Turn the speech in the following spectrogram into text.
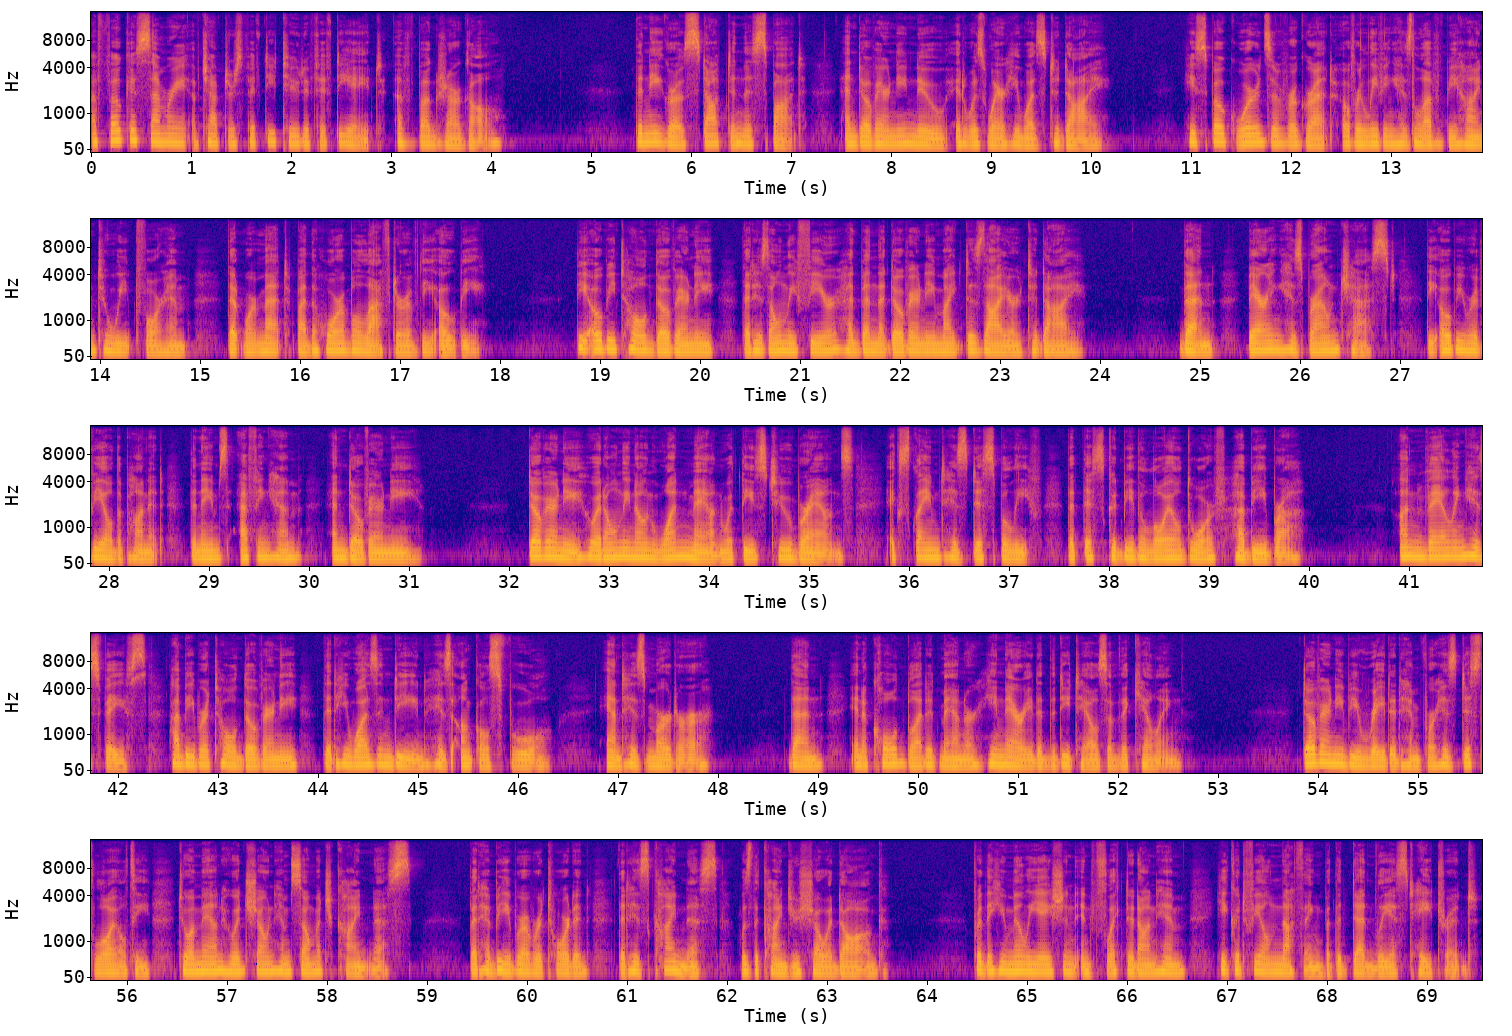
A focus summary of chapters 52 to 58 of Bug Jargal. The Negroes stopped in this spot, and Dauvergne knew it was where he was to die. He spoke words of regret over leaving his love behind to weep for him that were met by the horrible laughter of the Obi. The Obi told Dauvergne that his only fear had been that Dauvergne might desire to die. Then, baring his brown chest, the Obi revealed upon it the names Effingham and Dauvergne. Dauvergne, who had only known one man with these two brands, exclaimed his disbelief that this could be the loyal dwarf Habibra. Unveiling his face, Habibra told Dauvergne that he was indeed his uncle's fool and his murderer. Then, in a cold blooded manner, he narrated the details of the killing. Dauvergne berated him for his disloyalty to a man who had shown him so much kindness. But Habibra retorted that his kindness was the kind you show a dog. For the humiliation inflicted on him, he could feel nothing but the deadliest hatred.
